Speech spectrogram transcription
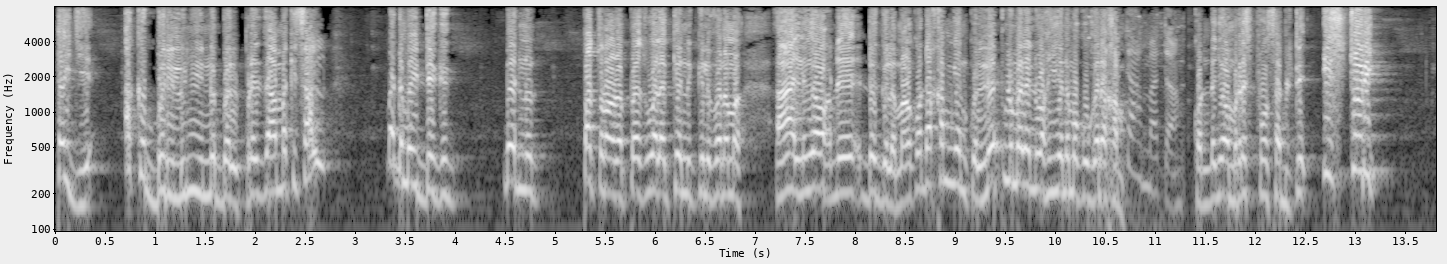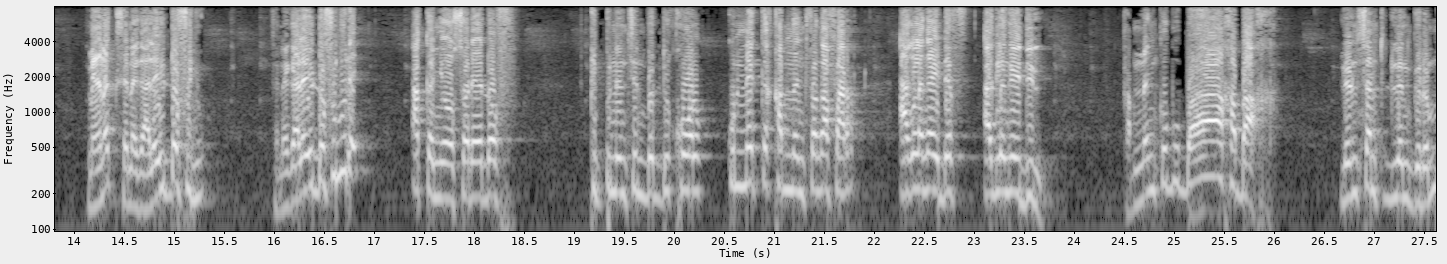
tey jii ak bëri lu ñuy nëbbal président Macky Sall. Ba damay dégg benn patron de presse wala kenn kilifa na ma ah li nga wax de dëgg la. Man ko da xam ngeen ko. Lépp lu ma leen wax yéen a ma ko gën a xam. Kon dañoo am responsabilité historique. Mais nag sénégalais yi dofuñu. Sénégalais yi dofuñu de ak ñoo sore dof. Xip nañ seen bëdd di xool. Ku nekk xam nañ fa nga far ak la ngay def ak la ngay dil. Xam nañ ko bu baax a baax. Leen sant di leen gërëm.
